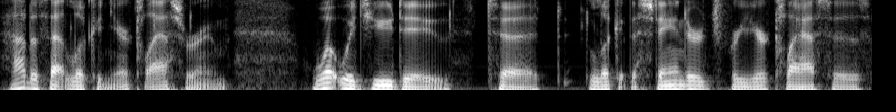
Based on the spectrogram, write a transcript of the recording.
How does that look in your classroom? What would you do to look at the standards for your classes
